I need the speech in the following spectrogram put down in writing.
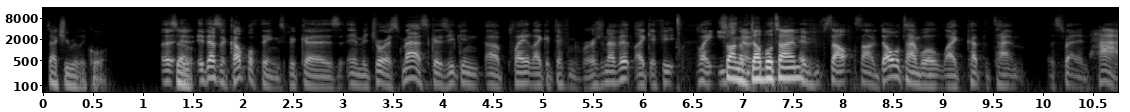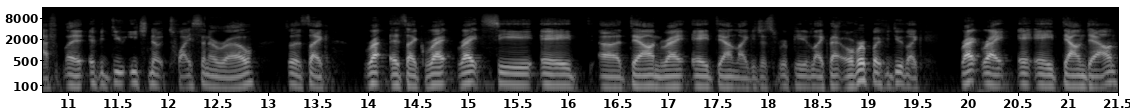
It's actually really cool. Uh, So- it, it does a couple things because in Majora's Mask, because you can uh, play like a different version of it. Like if you play each Song note, of Double Time. if Song, Song of Double Time will like cut the time spent in half. Like if you do each note twice in a row, so it's like right, it's like right, right C A uh, down, right A down, like you just repeated like that over. But if you do like right, right A A down, down,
